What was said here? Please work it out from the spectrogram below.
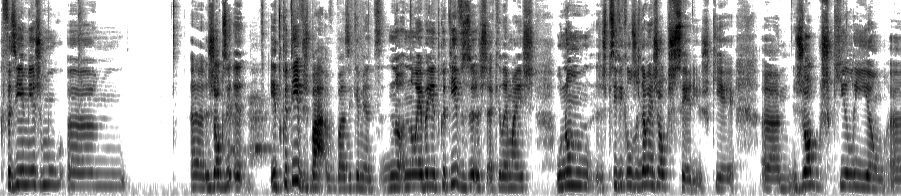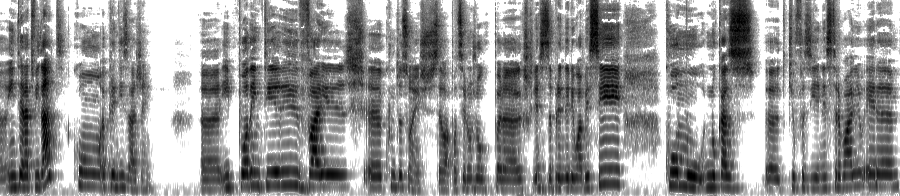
que fazia mesmo. Uh, uh, jogos educativos, basicamente. Não, não é bem educativos, aquilo é mais. O nome específico que eles lhe dão é jogos sérios, que é jogos que aliam interatividade com aprendizagem. Uh, e podem ter várias uh, conotações. Sei lá, pode ser um jogo para as crianças aprenderem o ABC, como no caso uh, que eu fazia nesse trabalho, era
